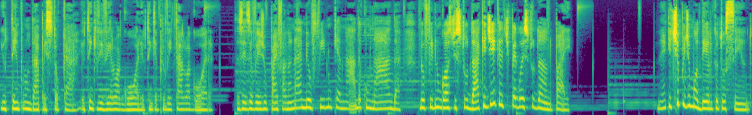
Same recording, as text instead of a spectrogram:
E o tempo não dá para estocar. Eu tenho que vivê-lo agora, eu tenho que aproveitá-lo agora. Às vezes eu vejo o pai falando: ah, meu filho não quer nada com nada, meu filho não gosta de estudar. Que dia que ele te pegou estudando, pai? Né? Que tipo de modelo que eu estou sendo?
